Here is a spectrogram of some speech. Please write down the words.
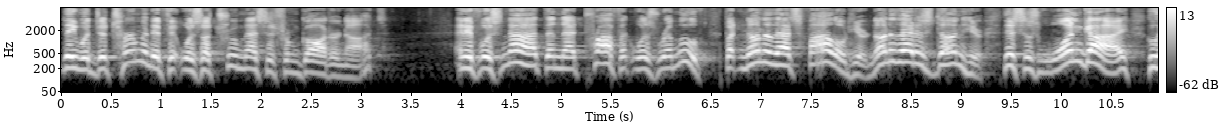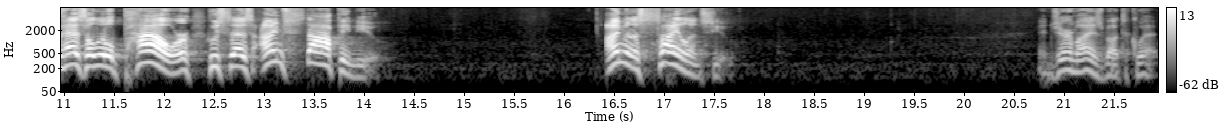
They would determine if it was a true message from God or not. And if it was not, then that prophet was removed. But none of that's followed here. None of that is done here. This is one guy who has a little power who says, I'm stopping you. I'm going to silence you. And Jeremiah is about to quit.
